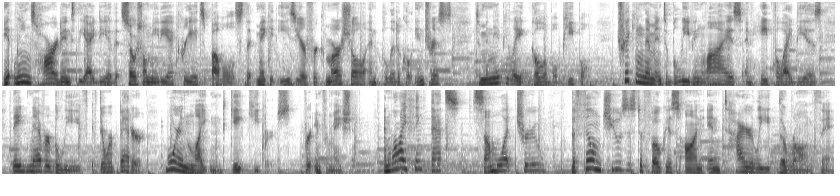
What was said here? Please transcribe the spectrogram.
It leans hard into the idea that social media creates bubbles that make it easier for commercial and political interests to manipulate gullible people, tricking them into believing lies and hateful ideas they'd never believe if there were better, more enlightened gatekeepers for information. And while I think that's somewhat true, the film chooses to focus on entirely the wrong thing.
